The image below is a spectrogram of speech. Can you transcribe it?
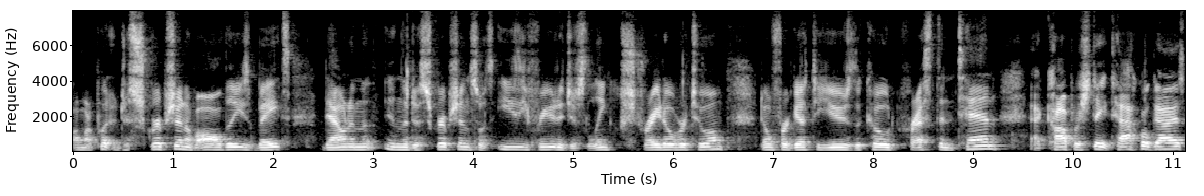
I'm going to put a description of all these baits down in the in the description so it's easy for you to just link straight over to them. Don't forget to use the code Creston10 at Copper State Tackle guys.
